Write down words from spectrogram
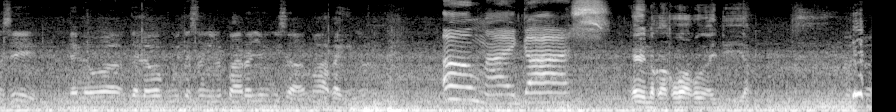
Kasi dalawa, dalawa butas ng ilong para yung isa makakahinga. Oh my gosh. Ngayon, nakakuha ko ng idea.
